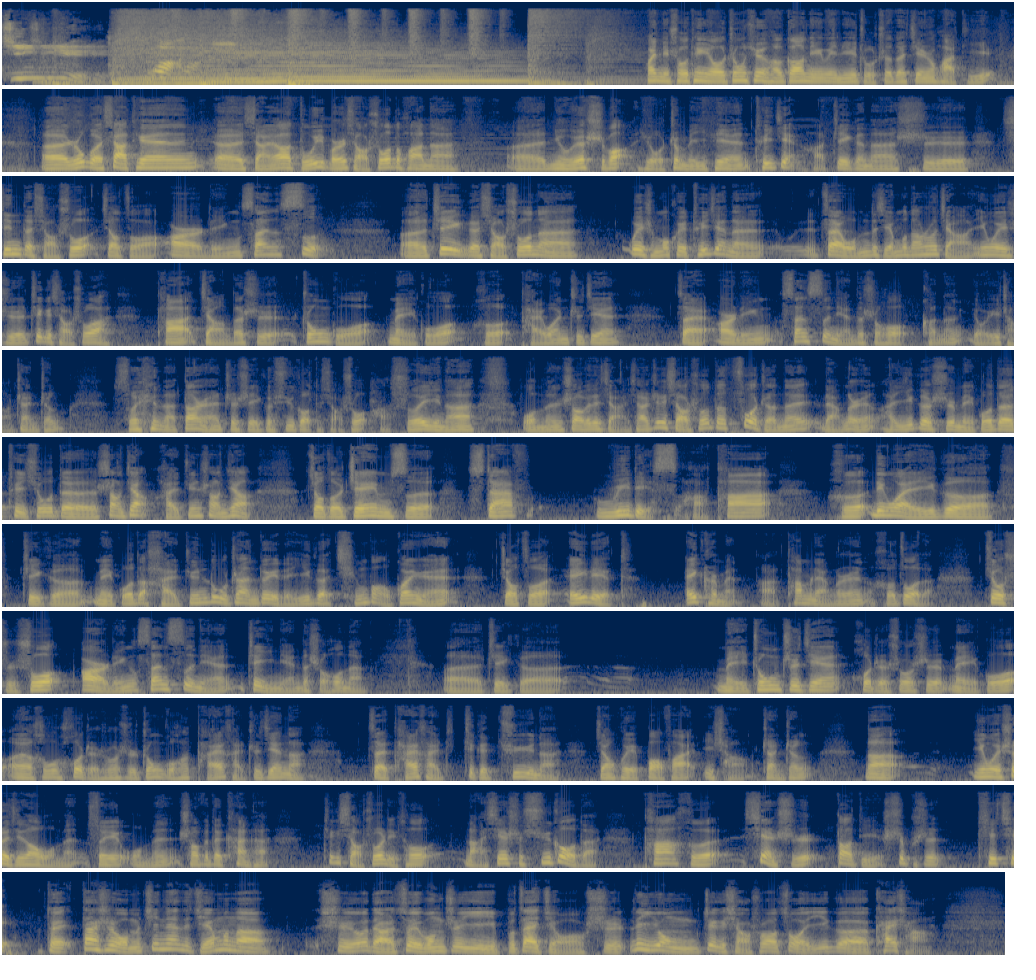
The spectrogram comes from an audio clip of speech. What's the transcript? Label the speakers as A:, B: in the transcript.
A: 今日话题，
B: 欢迎收听由钟讯和高宁为你主持的今日话题。呃，如果夏天呃想要读一本小说的话呢，呃，《纽约时报》有这么一篇推荐哈，这个呢是新的小说，叫做《二零三四》。呃，这个小说呢为什么会推荐呢？在我们的节目当中讲，因为是这个小说啊，它讲的是中国、美国和台湾之间。在二零三四年的时候，可能有一场战争，所以呢，当然这是一个虚构的小说啊。所以呢，我们稍微的讲一下这个小说的作者呢，两个人啊，一个是美国的退休的上将，海军上将，叫做 James Stavridis 哈，他和另外一个这个美国的海军陆战队的一个情报官员，叫做 Elliot Ackerman 啊，他们两个人合作的，就是说二零三四年这一年的时候呢，呃，这个。美中之间，或者说是美国呃，或或者说是中国和台海之间呢，在台海这个区域呢，将会爆发一场战争。那因为涉及到我们，所以我们稍微的看看这个小说里头哪些是虚构的，它和现实到底是不是贴切？
C: 对，但是我们今天的节目呢，是有点醉翁之意不在酒，是利用这个小说做一个开场。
